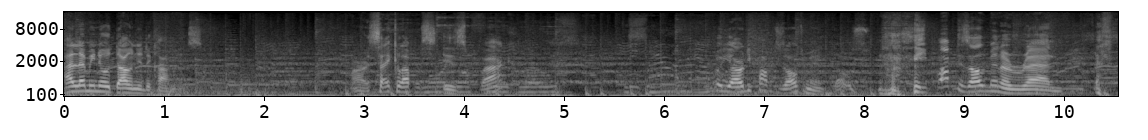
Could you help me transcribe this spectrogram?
And let me know down in the comments. Alright, Cyclops is back. Oh, he already popped his ultimate. That was he popped his ultimate and ran.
